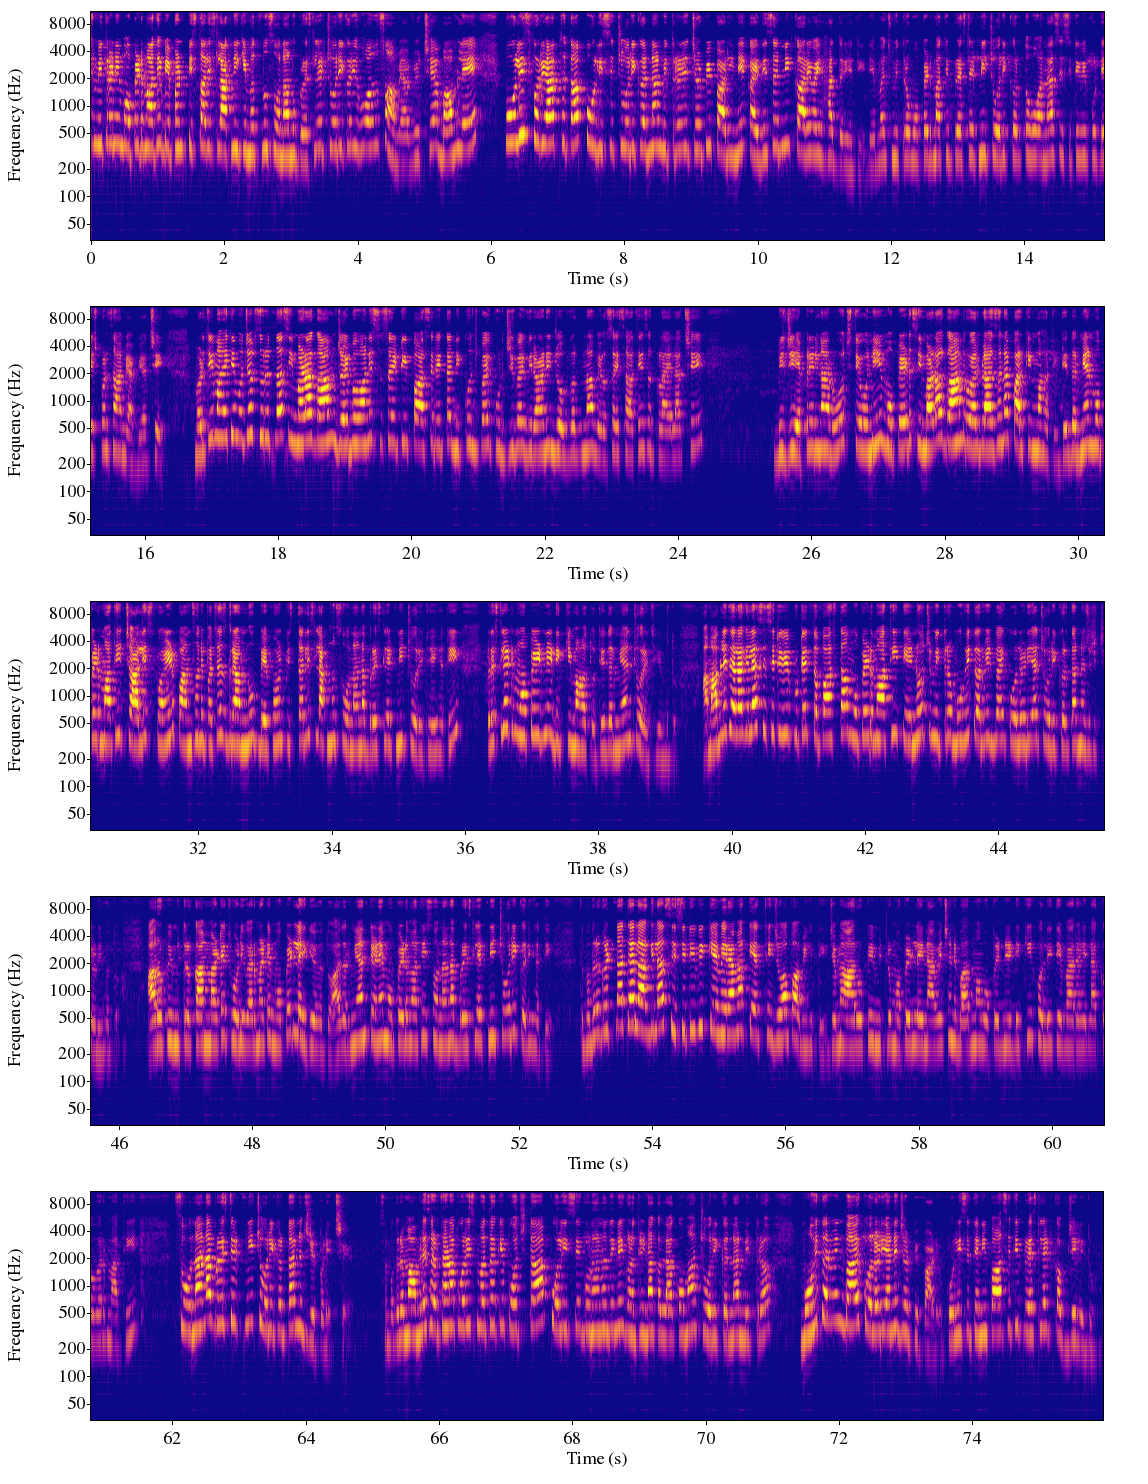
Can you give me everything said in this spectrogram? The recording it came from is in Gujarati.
જ મિત્રની મોપેડમાંથી બે પોઈન્ટ પિસ્તાલીસ લાખની કિંમતનું સોનાનું બ્રેસલેટ ચોરી કરી હોવાનું સામે આવ્યું છે. આ મામલે પોલીસ ફરિયાદ થતાં પોલીસે ચોરી કરનાર મિત્રને ઝડપી પાડીને કાયદેસરની કાર્યવાહી હાથ ધરી હતી. તેમજ મિત્રો મોપેડમાંથી બ્રેસલેટની ચોરી કરતો હોવાના સીસીટીવી ફૂટેજ પણ સામે આવ્યા છે. મળતી માહિતી મુજબ સુરતના સીમાડા ગામ જય ભવાની સોસાયટી પાસે રહેતા નિકુંજભાઈ કુરજીભાઈ વિરાણી જોબ વર્ગના વ્યવસાય સાથે સંકળાયેલા છે. બીજી એપ્રિલના રોજ તેઓની મોપેડ સીમાડા ગામ રોયલ પ્લાઝાના પાર્કિંગમાં હતી. તે દરમિયાન મોપેડમાંથી ચાલીસ પોઈન્ટ પાંચસો ને પચાસ ગ્રામનું બે પોઈન્ટ પિસ્તાલીસ લાખનું સોનાના બ્રેસલેટની ચોરી થઈ હતી. બ્રેસલેટ મોપેડની ડિક્કીમાં હતો. તે દરમિયાન ચોરી થયું હતું. આ મામલે ત્યાં લાગેલા સીસીટીવી ફૂટેજ તપાસતા મોપેડમાંથી તેનો જ મિત્ર મોહિત અરવિંદભાઈ કોલડિયા ચોરી કરતા નજરે ચડ્યો હતો. આરોપી મિત્ર કામ માટે થોડીવાર માટે મોપેડ લઈ ગયો હતો. આ દરમિયાન તેણે મોપેડમાંથી સોનાના બ્રેસલેટની ચોરી કરી હતી. સમગ્ર ઘટના ત્યાં લાગેલા સીસીટીવી કેમેરામાં કેદ થઈ જોવા પામી હતી, જેમાં આરોપી મિત્રો મોપેડ લઈને આવે છે અને બાદમાં મોપેડની ડિક્કી ખોલી તેમાં રહેલા કવરમાંથી સોનાના બ્રેસલેટની ચોરી કરતા નજરે પડે છે. સમગ્ર મામલે સરથાણા પોલીસ મથકે પહોંચતા પોલીસે ગુનો નોંધીને ગણતરીના કલાકોમાં ચોરી કરનાર મિત્ર મોહિત અરવિંદભાઈ કોલડિયાને ઝડપી પાડ્યો. પોલીસે તેની પાસેથી બ્રેસલેટ કબજે લીધું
